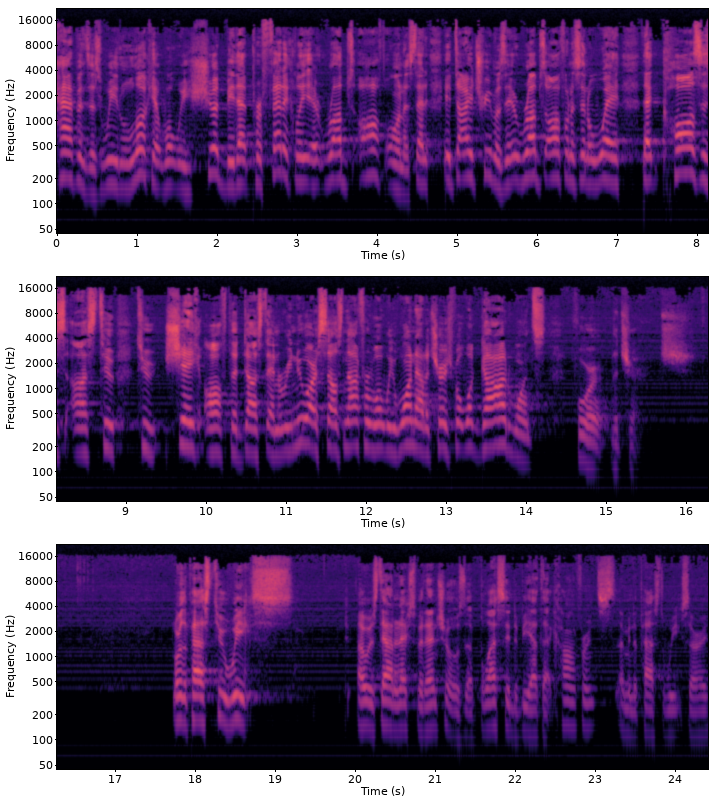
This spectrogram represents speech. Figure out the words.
happens as we look at what we should be, that prophetically it rubs off on us, that it diatribos, it rubs off on us in a way that causes us to, to shake off the dust and renew ourselves not for what we want out of church, but what God wants for the church. Over the past two weeks, I was down in Exponential. It was a blessing to be at that conference. I mean, the past week, sorry.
